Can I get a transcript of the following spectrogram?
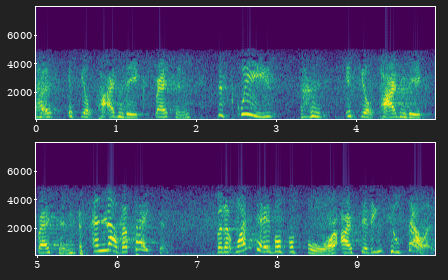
uh, if you'll pardon the expression, to squeeze, if you'll pardon the expression, another person. But at one table for four are sitting two fellas,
